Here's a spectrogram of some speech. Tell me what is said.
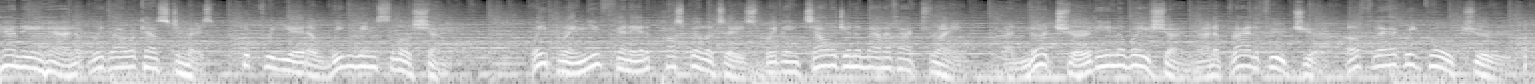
hand in hand with our customers to create a win-win solution. We bring infinite possibilities with intelligent manufacturing and nurture the innovation and a bright future of agriculture.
